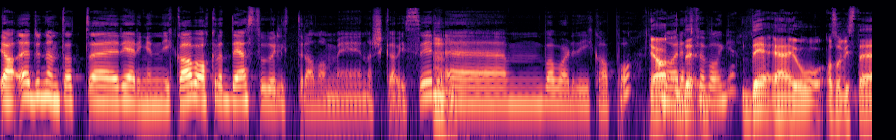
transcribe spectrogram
Ja, eh, Du nevnte at eh, regjeringen gikk av, og akkurat det sto det litt om i norske aviser. Mm. hva var det de gikk av på. Ja, nå rett det, før valget? Det er jo Altså, hvis det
